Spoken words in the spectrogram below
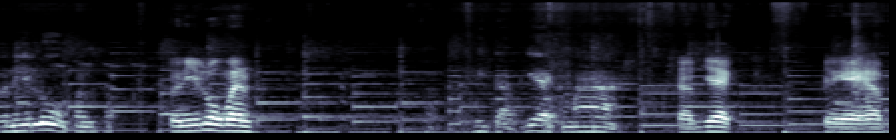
ตัวนี้ลูกมันครับตัวนี้ลูกมันที่จับแยกมา ครับแยกเป็นไงครับ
